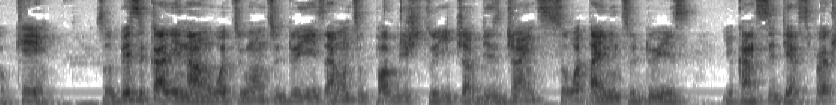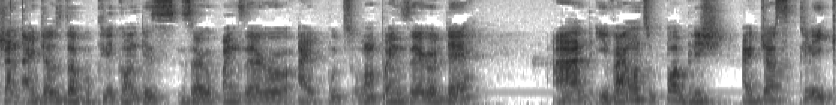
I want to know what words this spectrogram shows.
okay. So basically now what we want to do is i want to publish to each of these joints. So what i need to do is you can see the expression. I just double click on this 0.0 i put 1.0 there. And if i want to publish i just click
